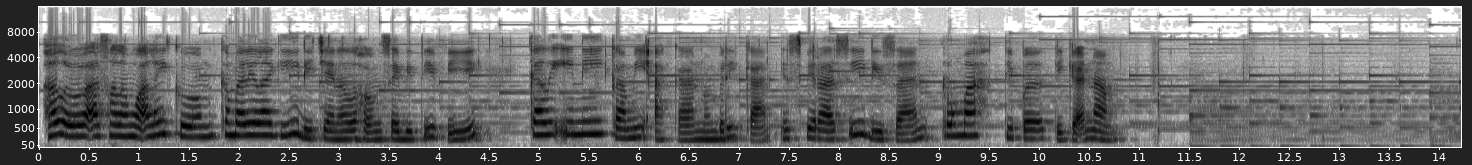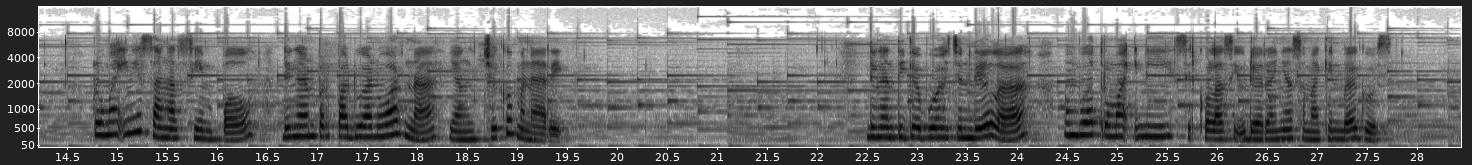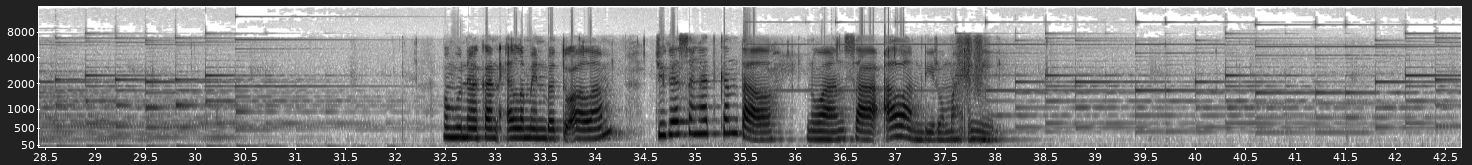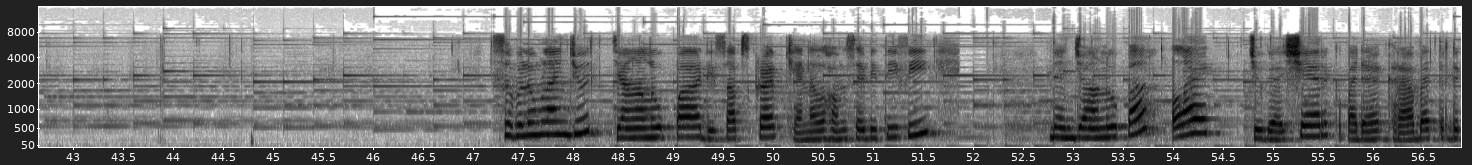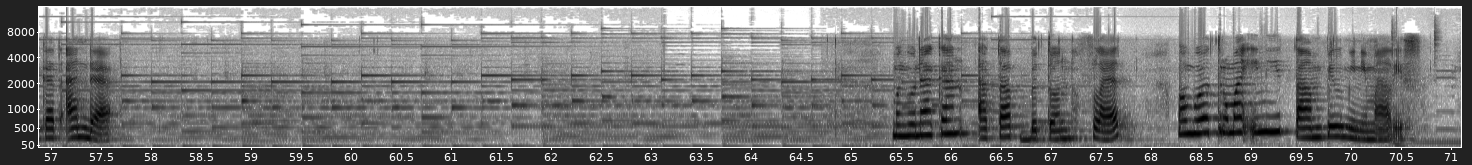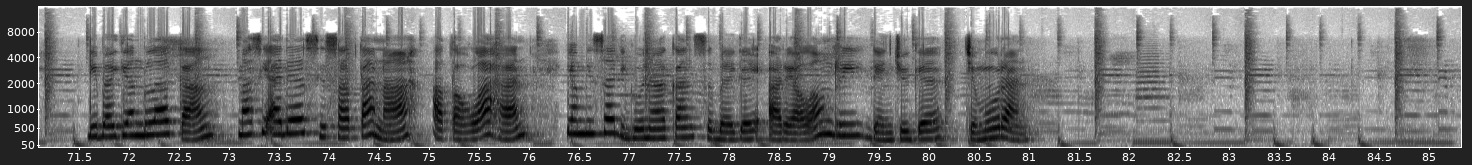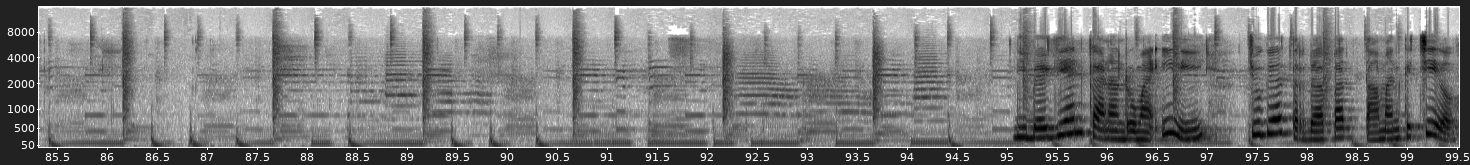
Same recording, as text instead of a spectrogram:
Halo, Assalamualaikum. Kembali lagi di channel Home Sebi TV Kali ini kami akan memberikan inspirasi desain rumah tipe 36 Rumah ini sangat simple dengan perpaduan warna yang cukup menarik. Dengan tiga buah jendela, membuat rumah ini sirkulasi udaranya semakin bagus Menggunakan elemen batu alam juga sangat kental nuansa alam di rumah ini. Sebelum lanjut, jangan lupa di subscribe channel Home Sebi TV dan jangan lupa like juga share kepada kerabat terdekat Anda. Menggunakan atap beton flat, membuat rumah ini tampil minimalis. Di bagian belakang masih ada sisa tanah atau lahan yang bisa digunakan sebagai area laundry dan juga jemuran. Di bagian kanan rumah ini juga terdapat taman kecil.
